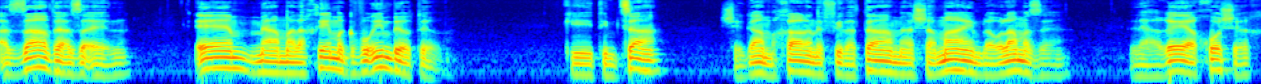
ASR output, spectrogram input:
עזה ועזאל הם מהמלאכים הגבוהים ביותר. כי תמצא שגם אחר נפילתה מהשמיים לעולם הזה, להרי החושך,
